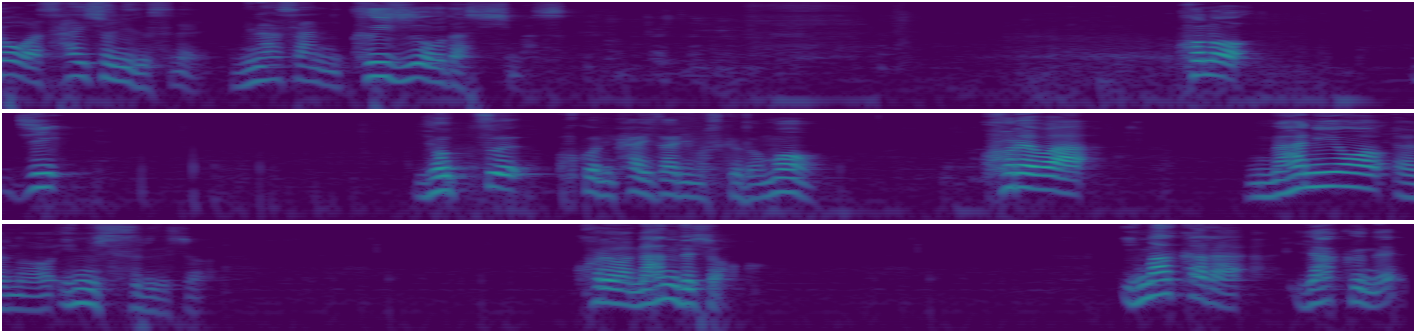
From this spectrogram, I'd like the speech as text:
今日は最初にですね皆さんにクイズをお出しします。この字4つここに書いてありますけどもこれは何をあの意味するでしょう？これは何でしょう？今から約ね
